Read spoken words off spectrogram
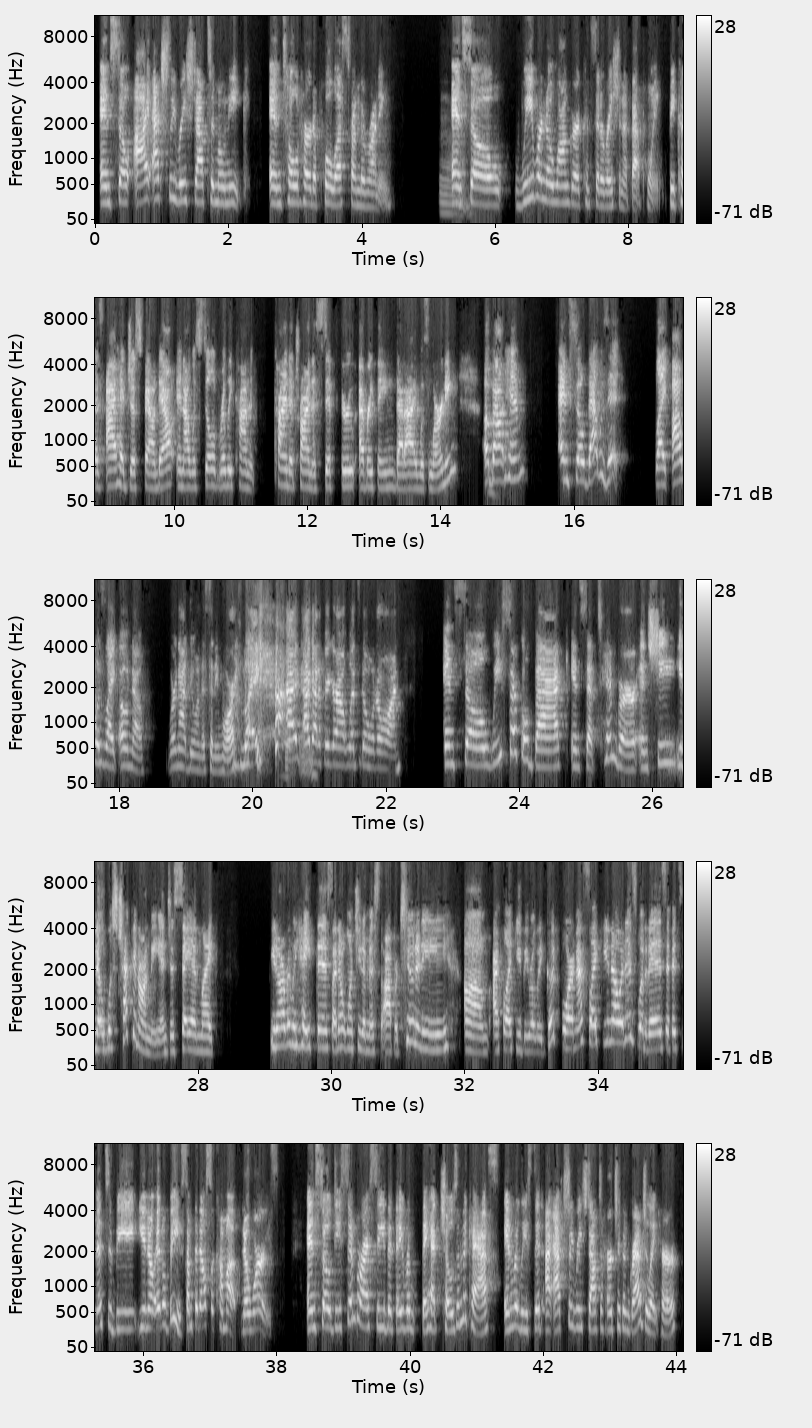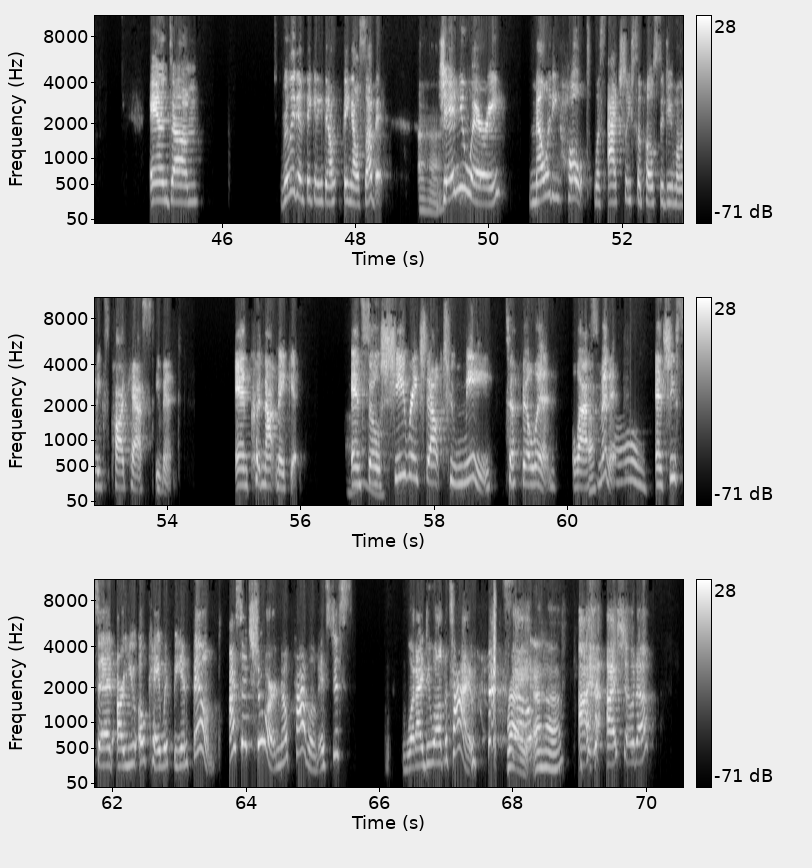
And so I actually reached out to Monique and told her to pull us from the running. Mm. And so we were no longer a consideration at that point because I had just found out and I was still really kind of kind of trying to sift through everything that I was learning mm. about him. And so that was it. Like I was like, oh no, we're not doing this anymore. Like I, I got to figure out what's going on. And so we circled back in September and she, you know, was checking on me and just saying like, you know, I really hate this. I don't want you to miss the opportunity. Um, I feel like you'd be really good for it. And that's like, you know, it is what it is. If it's meant to be, you know, it'll be something else will come up. No worries. And so December, I see that they were they had chosen the cast and released it. I actually reached out to her to congratulate her, and um, really didn't think anything else of it. Uh-huh. January, Melody Holt was actually supposed to do Monique's podcast event and could not make it. And so ah. she reached out to me to fill in last oh. minute. And she said, Are you okay with being filmed? I said, Sure, no problem. It's just what I do all the time. right. so uh-huh. I, I showed up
